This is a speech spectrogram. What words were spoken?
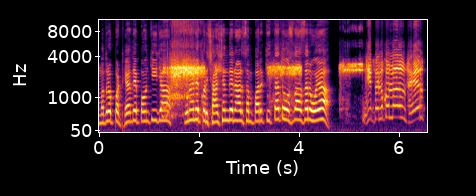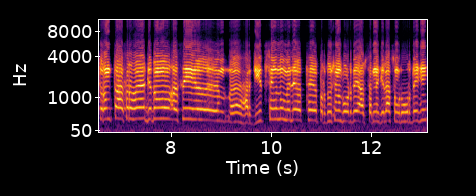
ਮਤਲਬ ਪੱਠਿਆਂ ਤੇ ਪਹੁੰਚੀ ਜਾਂ ਉਹਨਾਂ ਨੇ ਪ੍ਰਸ਼ਾਸਨ ਦੇ ਨਾਲ ਸੰਪਰਕ ਕੀਤਾ ਤਾਂ ਉਸ ਦਾ ਅਸਰ ਹੋਇਆ? ਜੀ ਬਿਲਕੁਲ ਫੇਰ ਤੁਰੰਤ ਅਸਰ ਹੋਇਆ। ਜਦੋਂ ਅਸੀਂ ਹਰਜੀਤ ਸਿੰਘ ਨੂੰ ਮਿਲੇ ਉੱਥੇ ਪ੍ਰਦੂਸ਼ਣ ਬੋਰਡ ਦੇ ਅਫਸਰ ਨੇ ਜ਼ਿਲ੍ਹਾ ਸੰਗਰੂਰ ਦੇ ਜੀ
